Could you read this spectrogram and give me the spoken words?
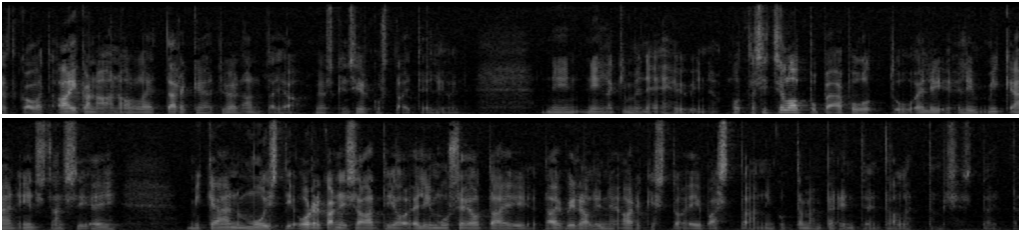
jotka ovat aikanaan olleet tärkeä työnantaja myöskin sirkustaiteilijoille, niin niilläkin menee hyvin. Mutta sitten se loppupää puuttuu, eli, eli mikään instanssi ei, mikään muistiorganisaatio, eli museo tai, tai virallinen arkisto ei vastaa niin kuin tämän perinteen tallettamisesta. Että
